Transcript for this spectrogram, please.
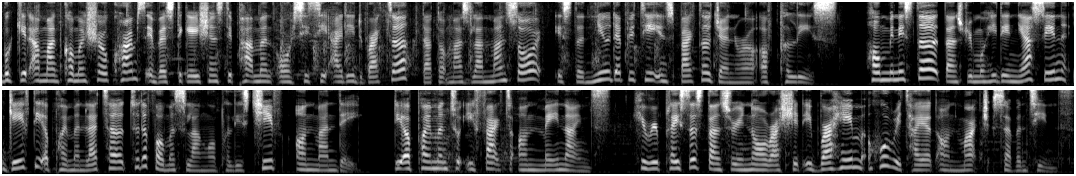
Bukit Aman Commercial Crimes Investigations Department or CCID Director Datuk Mazlan Mansor is the new Deputy Inspector General of Police. Home Minister Tan Sri Muhyiddin Yassin gave the appointment letter to the former Selangor Police Chief on Monday. The appointment took effect on May 9th. He replaces Tan Sri Noor Rashid Ibrahim, who retired on March 17th.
